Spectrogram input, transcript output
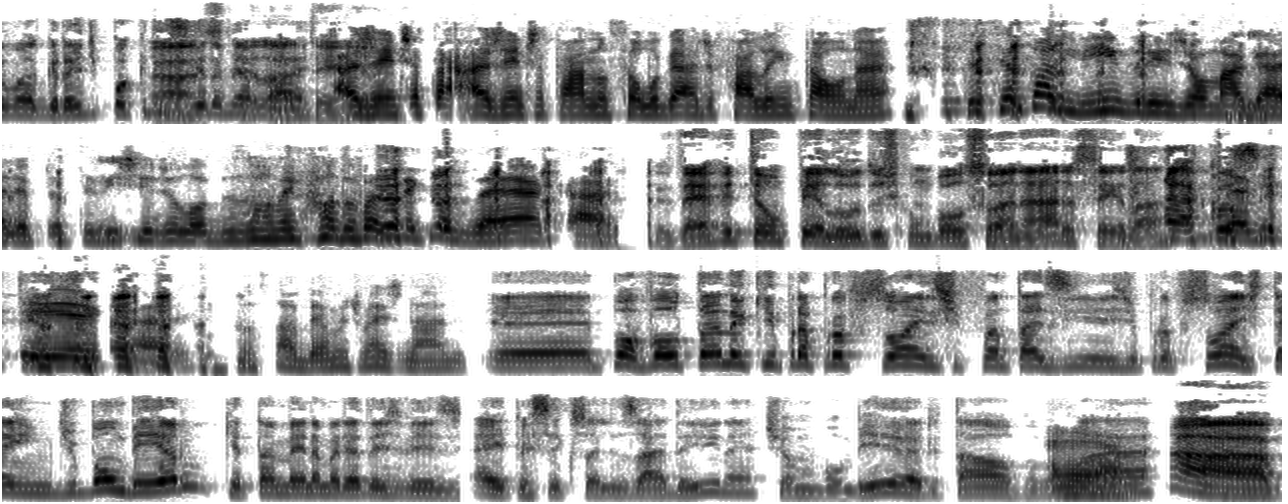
uma grande hipocrisia Ah, da minha lá, parte. tem- A gente, tá, a gente tá no seu lugar de fala então, né? Se sinta livre, João Magalha, pra se vestir de lobisomem quando você quiser, cara. Deve ter um peludos com Bolsonaro, sei lá. Ah, com Deve certeza. ter, cara. Não sabemos mais nada. É, pô, voltando aqui pra profissões, de fantasias de profissões, tem de bombeiro, que também na maioria das vezes é hipersexualizado aí, né? Chama o bombeiro e tal, blá blá É. blá. Ah,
